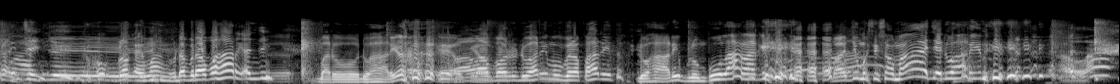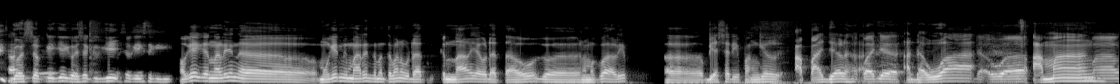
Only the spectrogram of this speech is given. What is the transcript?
Anjing. Goblok emang. Udah berapa hari anjing? baru dua hari Oke, oke. Wah, baru dua hari mau berapa hari itu? dua hari belum pulang lagi baju masih sama aja dua hari ini Gosok gigi, gosok gigi. Oke, kenalin eh, mungkin kemarin teman-teman udah kenal ya, udah tahu gua nama gua Alip. Eh, biasa dipanggil apa aja lah. apa aja Ada Uwa, ada uang Amang. Emang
